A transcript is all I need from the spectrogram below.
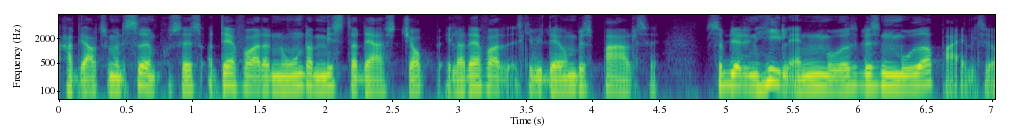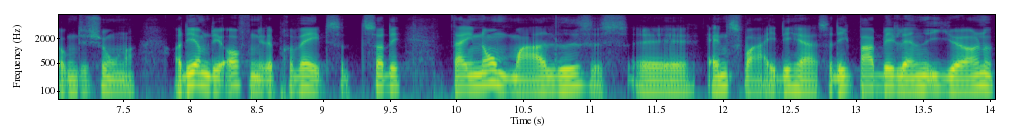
har vi automatiseret en proces, og derfor er der nogen, der mister deres job, eller derfor skal vi lave en besparelse, så bliver det en helt anden måde. Så bliver det sådan en modarbejdelse i organisationer. Og det om det er offentligt eller privat, så, så er det, der er enormt meget ledelsesansvar øh, i det her. Så det ikke bare bliver landet i hjørnet,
